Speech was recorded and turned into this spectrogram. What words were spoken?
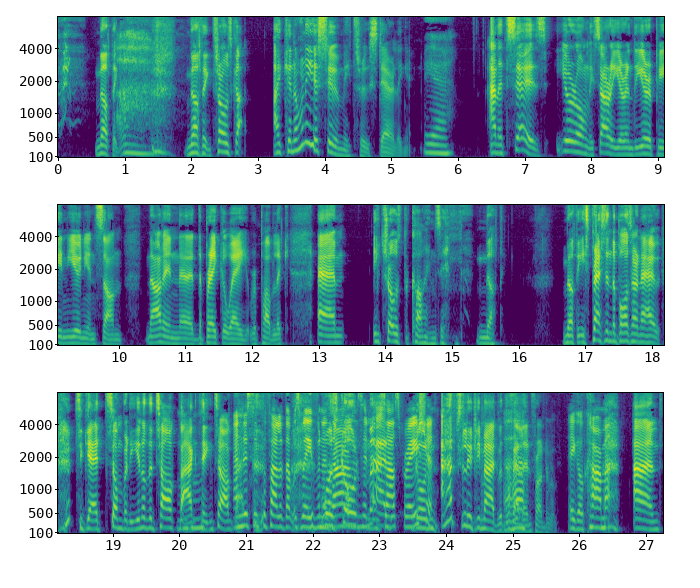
Nothing. Ah. Nothing. Throws co- I can only assume he threw sterling in. Yeah. And it says, you're only, sorry, you're in the European Union, son, not in uh, the breakaway republic. Um, he throws the coins in. Nothing. Nothing. He's pressing the buzzer now to get somebody, you know, the talk back thing, talk back. Mm-hmm. And this is the fella that was waving his was arms in mad, exasperation. absolutely mad with the Uh-huh. fella in front of him. There you go, karma. And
